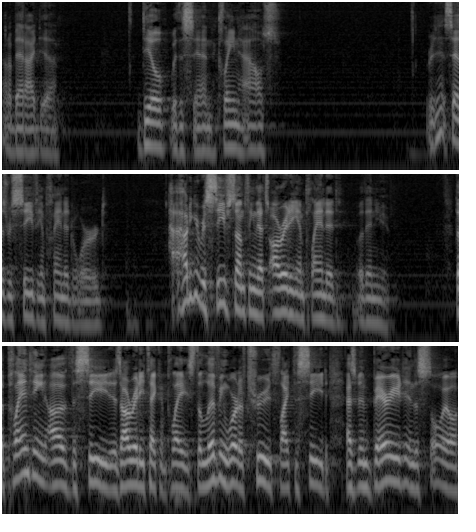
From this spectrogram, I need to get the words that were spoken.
Not a bad idea. Deal with the sin, clean house, it says receive the implanted word. How do you receive something that's already implanted within you? The planting of the seed has already taken place. The living word of truth, like the seed, has been buried in the soil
